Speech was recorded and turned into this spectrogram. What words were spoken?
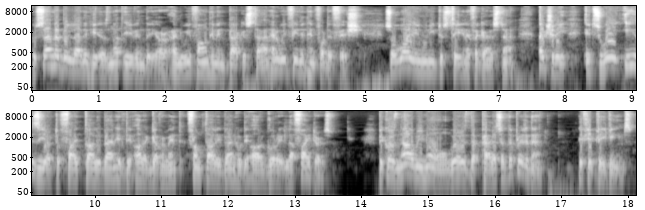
Osama bin Laden, he is not even there, and we found him in Pakistan, and we feeded him for the fish. So why do we need to stay in Afghanistan? Actually, it's way easier to fight Taliban if they are a government from Taliban who they are guerrilla fighters. Because now we know where is the palace of the president. If you play games.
